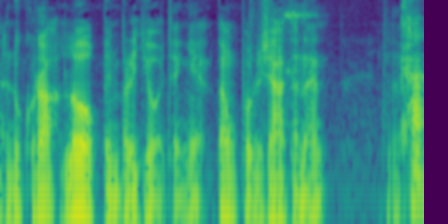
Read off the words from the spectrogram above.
อนุเคราะห์โลกเป็นประโยชน์อย่างเงี้ยต้องพระพุทธเจ้าเท่านั้นค่ะ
